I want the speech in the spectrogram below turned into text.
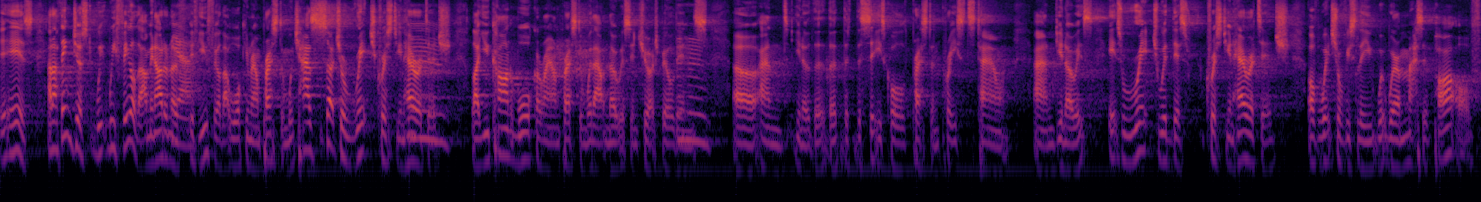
It is. And I think just we, we feel that. I mean, I don't know Yeah. if, if you feel that walking around Preston, which has such a rich Christian heritage. Mm. Like, you can't walk around Preston without noticing church buildings. Mm-hmm. Uh, and, you know, the, the, the, the city's called Preston, Priest's Town. And, you know, it's, it's rich with this Christian heritage, of which obviously we- we're a massive part of.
